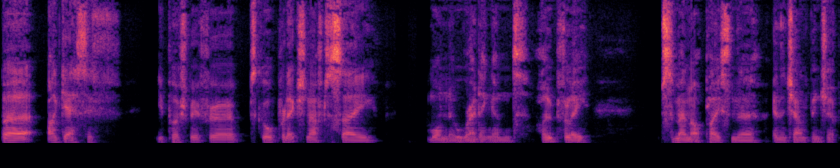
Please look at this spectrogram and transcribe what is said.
but I guess if you push me for a score prediction, I have to say 1 0 Reading and hopefully cement our place in the in the championship.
